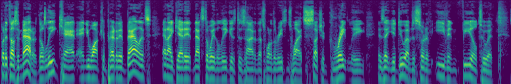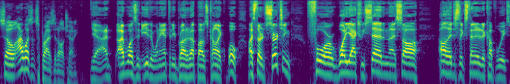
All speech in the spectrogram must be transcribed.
but it doesn't matter. The league can't, and you want competitive balance, and I get it. And that's the way the league is designed, and that's one of the reasons why it's such a great league is that you do have this sort of even feel to it. So I wasn't surprised at all, Johnny. Yeah, I, I wasn't either. When Anthony brought it up, I was kind of like, whoa. I started searching for what he actually said, and I saw, oh, they just extended it a couple weeks.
